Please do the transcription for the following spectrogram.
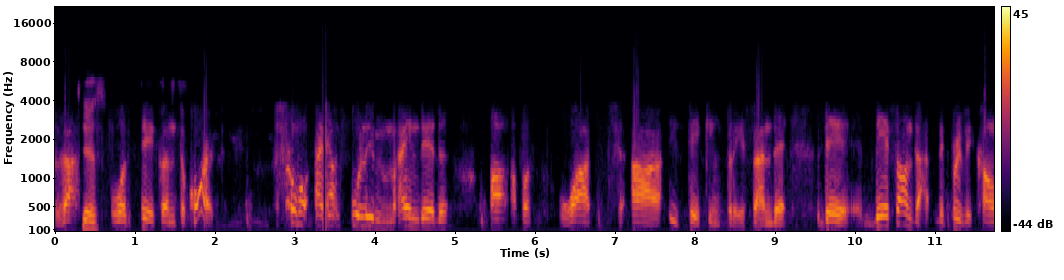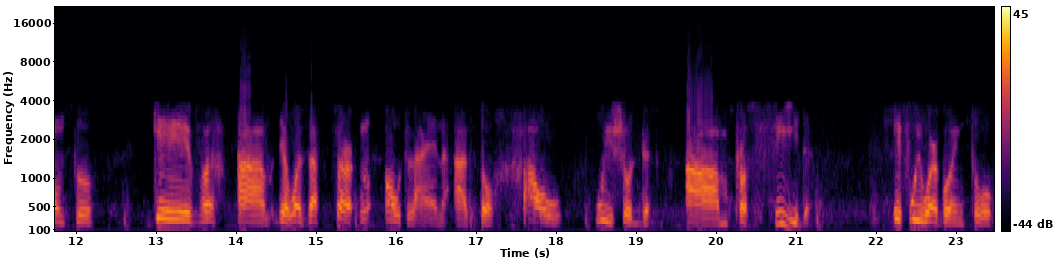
that Yes. was taken to court. So I am fully minded of what uh, is taking place, and uh, the based on that, the Privy Council gave um, there was a certain outline as to how we should um, proceed if we were going to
